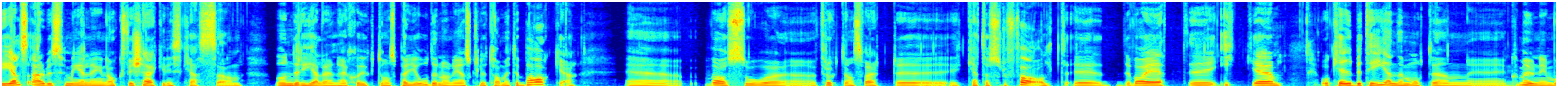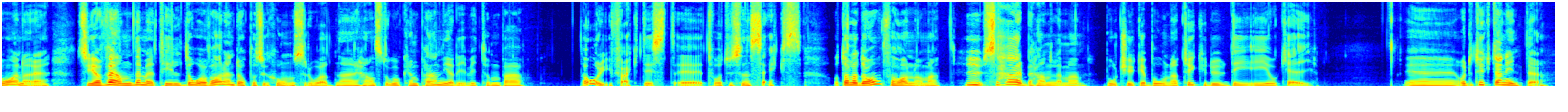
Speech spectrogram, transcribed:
dels Arbetsförmedlingen och Försäkringskassan under hela den här sjukdomsperioden och när jag skulle ta mig tillbaka eh, var så eh, fruktansvärt eh, katastrofalt. Det var ett icke okej beteende mot en eh, kommuninvånare. Så jag vände mig till dåvarande oppositionsråd när han stod och kampanjade vid Tumba torg faktiskt eh, 2006 och talade om för honom att hur, så här behandlar man Botkyrkaborna, tycker du det är okej? Eh, och det tyckte han inte.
